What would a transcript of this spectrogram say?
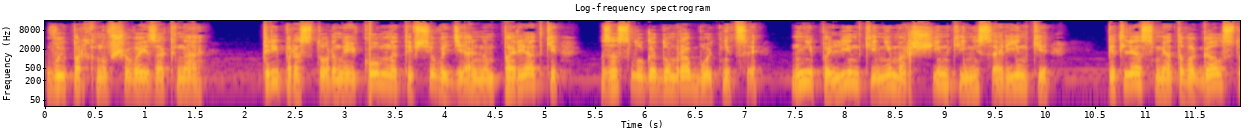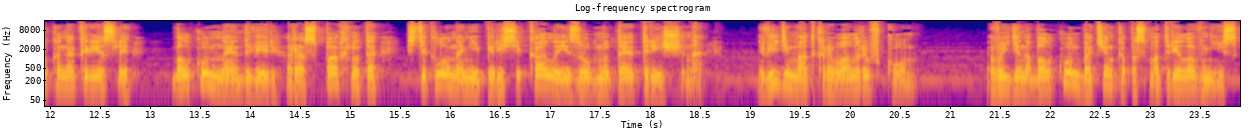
выпорхнувшего из окна. Три просторные комнаты, все в идеальном порядке, заслуга домработницы. Ни пылинки, ни морщинки, ни соринки. Петля смятого галстука на кресле, балконная дверь распахнута, стекло на ней пересекало изогнутая трещина. Видимо, открывал рывком. Выйдя на балкон, Ботенко посмотрела вниз.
